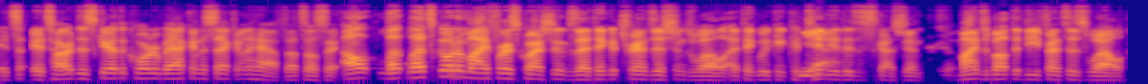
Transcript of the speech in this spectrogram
It's it's hard to scare the quarterback in a second and a half. That's all I'll say. I'll let let's go to my first question because I think it transitions well. I think we can continue Yeah. the discussion. Mine's about the defense as well.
